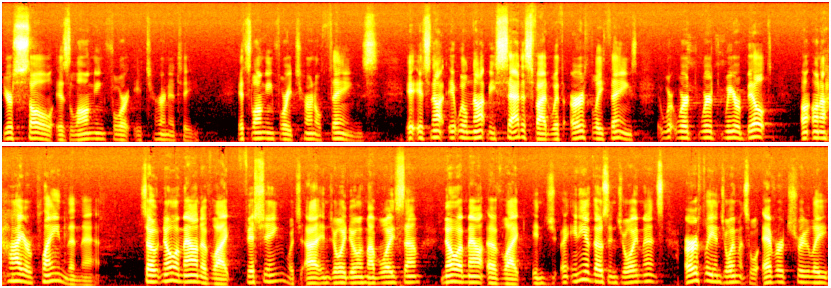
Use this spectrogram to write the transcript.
your soul is longing for eternity. It's longing for eternal things. It, it's not, it will not be satisfied with earthly things. We're, we're, we're, we are built on a higher plane than that. So no amount of like fishing, which I enjoy doing with my boys some, no amount of like enjoy, any of those enjoyments, earthly enjoyments, will ever truly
